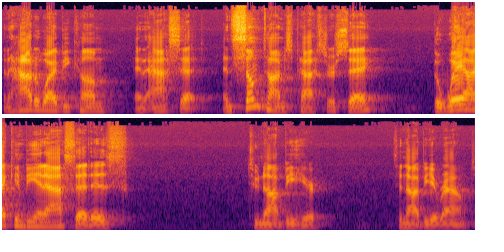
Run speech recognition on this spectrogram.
And how do I become an asset? And sometimes pastors say, the way I can be an asset is to not be here, to not be around.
